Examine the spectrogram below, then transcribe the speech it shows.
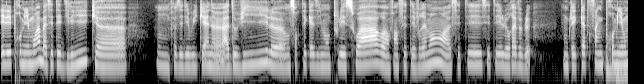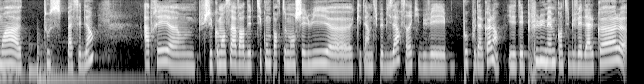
Et les premiers mois, bah, c'était idyllique. Euh, on faisait des week-ends euh, à Deauville, euh, on sortait quasiment tous les soirs. Enfin, c'était vraiment, c'était, c'était le rêve bleu. Donc les 4-5 premiers mois, tout se passait bien. Après, j'ai commencé à avoir des petits comportements chez lui qui étaient un petit peu bizarres. C'est vrai qu'il buvait beaucoup d'alcool. Il était plus lui-même quand il buvait de l'alcool.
